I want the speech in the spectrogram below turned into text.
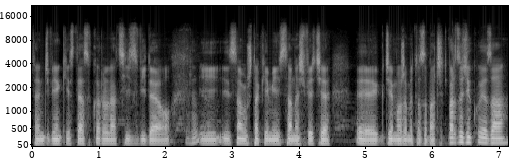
ten dźwięk jest teraz w korelacji z wideo i, i są już takie miejsca na świecie, y, gdzie możemy to zobaczyć. Bardzo dziękuję za,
